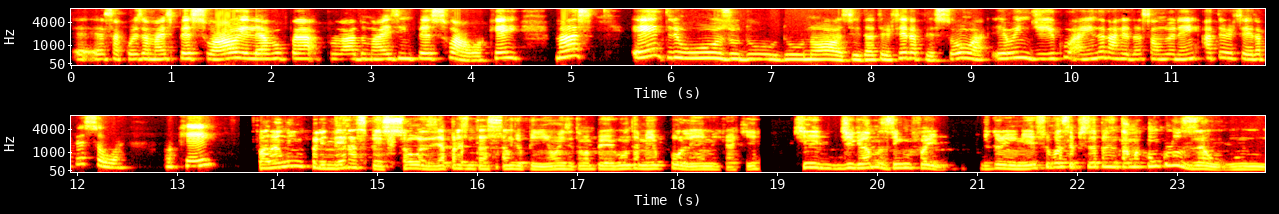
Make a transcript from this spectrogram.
é, essa coisa mais pessoal e levo para o lado mais impessoal, ok? Mas entre o uso do, do nós e da terceira pessoa, eu indico, ainda na redação do Enem, a terceira pessoa, ok? Falando em primeiras pessoas e apresentação de opiniões, eu tenho uma pergunta meio polêmica aqui, que, digamos assim, foi dito no início, você precisa apresentar uma conclusão, um,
